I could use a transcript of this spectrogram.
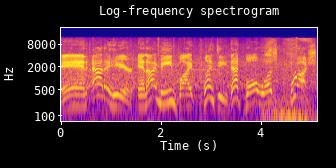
And out of here. And I mean by plenty. That ball was crushed.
